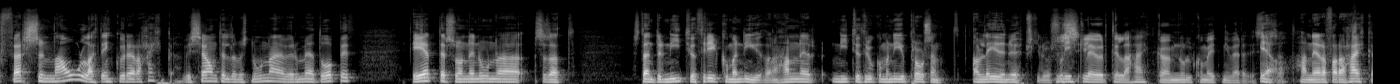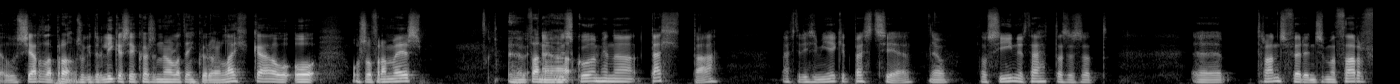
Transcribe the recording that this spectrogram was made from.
hversu nálagt einhver er að hækka. Við sjáum til dæmis núna ef við erum með þetta opið Ederson er núna sagt, stendur 93,9 þannig að hann er 93,9% á leiðinu upp líklegur til að hækka um 0,1 í verði Já, sagt. hann er að fara að hækka, þú sér það bráðum. Svo getur við líka að sé hversu nálægt einhver er að lækka og, og, og svo framvegis. Um, þannig ef við skoðum hérna delta eftir því sem ég get best séð já, þá sýnir þetta sem sagt, uh, transferin sem að þarf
